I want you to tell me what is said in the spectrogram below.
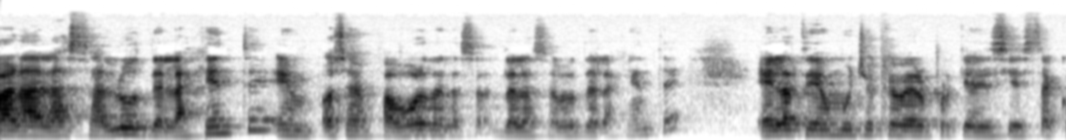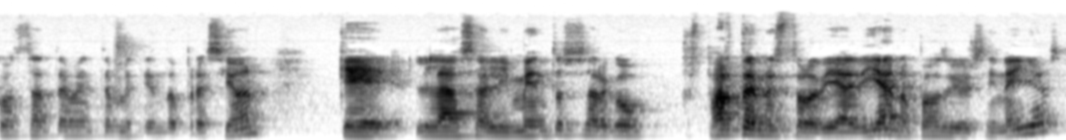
para la salud de la gente, en- o sea, en favor de la, de la salud de la gente, él ha tenido mucho que ver porque él sí está constantemente metiendo presión, que los alimentos es algo, pues, parte de nuestro día a día, no podemos vivir sin ellos,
